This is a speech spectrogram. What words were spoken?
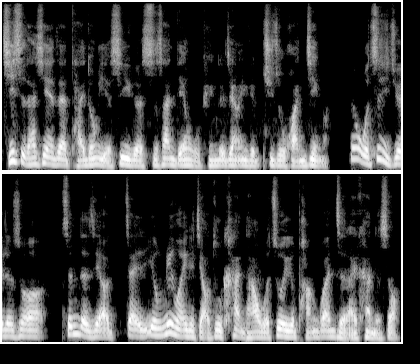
即使他现在在台东，也是一个十三点五平的这样一个居住环境啊。那我自己觉得说，真的是要再用另外一个角度看他。我作为一个旁观者来看的时候，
